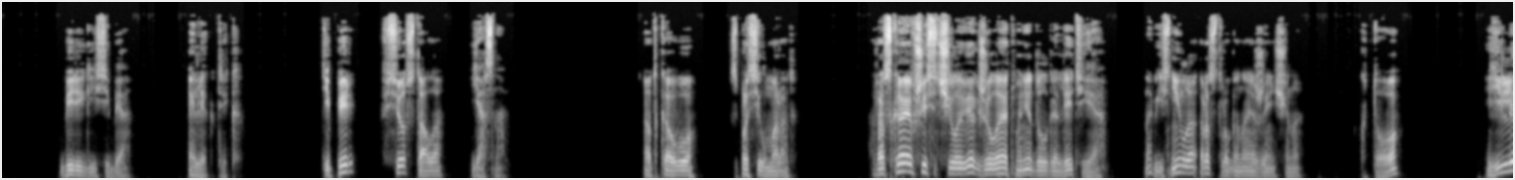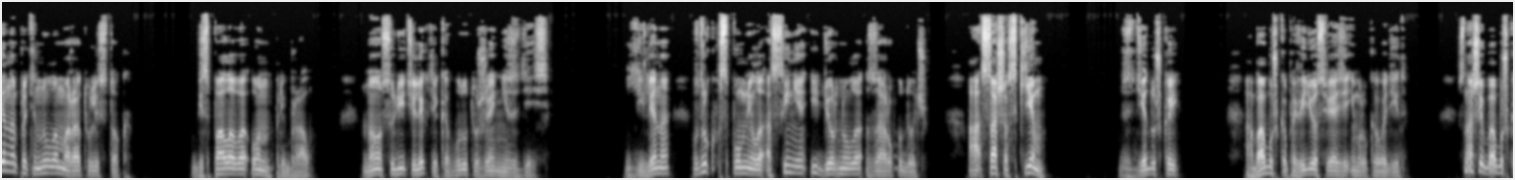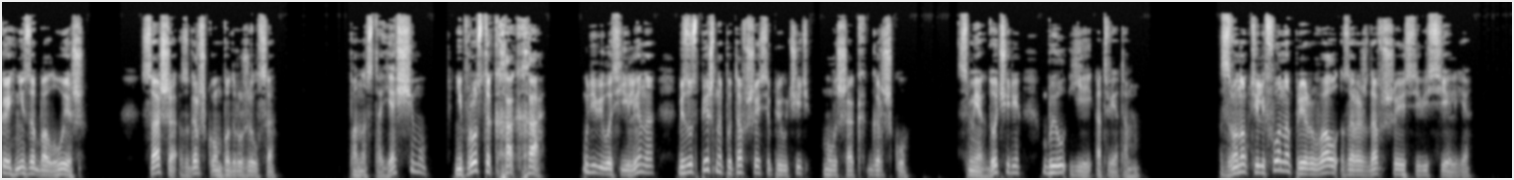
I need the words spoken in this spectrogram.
Береги себя, электрик». Теперь все стало ясно. «От кого?» — спросил Марат. «Раскаявшийся человек желает мне долголетия», — объяснила растроганная женщина. «Кто?» Елена протянула Марату листок. Беспалова он прибрал. Но судить электрика будут уже не здесь. Елена вдруг вспомнила о сыне и дернула за руку дочь. — А Саша с кем? — С дедушкой. А бабушка по видеосвязи им руководит. С нашей бабушкой не забалуешь. Саша с горшком подружился. — По-настоящему? Не просто кха-кха? — удивилась Елена, безуспешно пытавшаяся приучить малыша к горшку. Смех дочери был ей ответом. Звонок телефона прервал зарождавшееся веселье.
